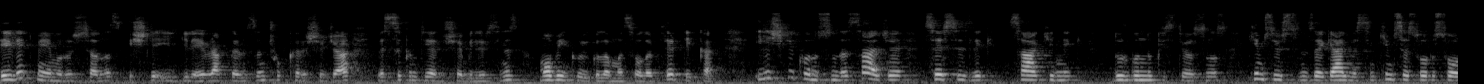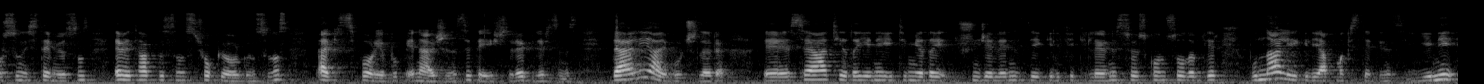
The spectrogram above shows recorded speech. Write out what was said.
Devlet memuruysanız işle ilgili evraklarınızın çok karışacağı ve sıkıntıya düşebilirsiniz. Mobbing uygulaması olabilir. Dikkat. İlişki konusunda sadece sessizlik, sakinlik, durgunluk istiyorsunuz. Kimse üstünüze gelmesin, kimse soru sorsun istemiyorsunuz. Evet haklısınız, çok yorgunsunuz. Belki spor yapıp enerjinizi değiştirebilirsiniz. Değerli yay burçları, e, seyahat ya da yeni eğitim ya da düşüncelerinizle ilgili fikirleriniz söz konusu olabilir. Bunlarla ilgili yapmak istediğiniz yeni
